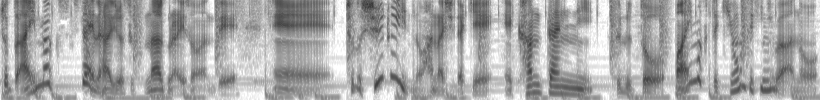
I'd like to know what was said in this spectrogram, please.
ちょっと IMAX 自体の話をすると長くなりそうなんで、えー、ちょっと種類の話だけ、え簡単にすると、まあ、IMAX って基本的には、あの、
